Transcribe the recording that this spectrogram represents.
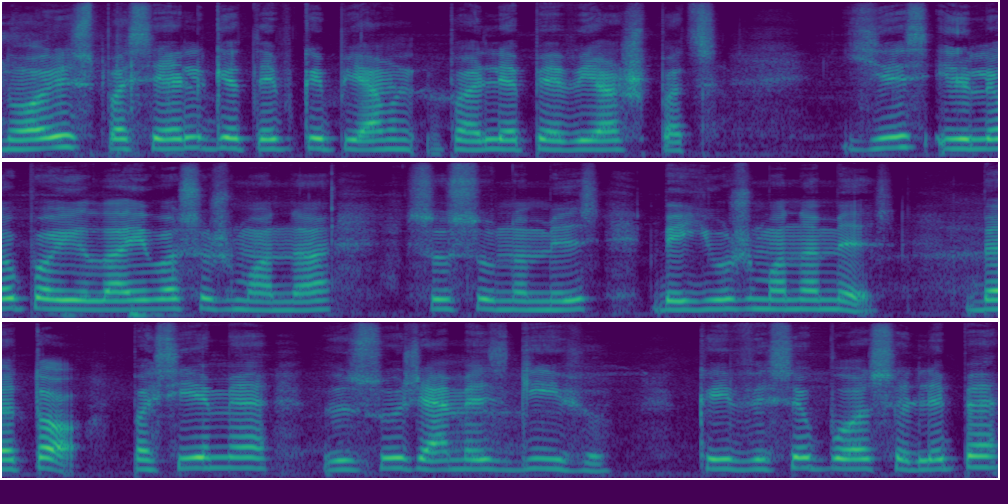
Nojus pasielgė taip, kaip jam paliepė viešpats. Jis įlipo į laivą su žmona, su sunomis bei jų žmonomis. Be to, pasiėmė visų žemės gyvių. Kai visi buvo sulipę,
